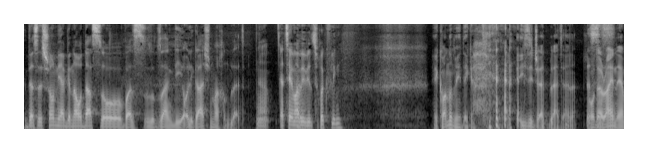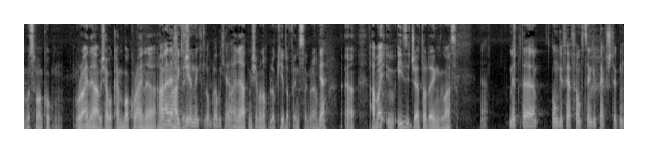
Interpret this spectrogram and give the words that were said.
das ist schon ja genau das so, was sozusagen die Oligarchen machen bleibt. Ja. Erzähl mal, wie wir zurückfliegen. Economy, Digga. EasyJet bleibt einer. Oder Ryanair, muss man gucken. Ryanair habe ich aber keinen Bock. Ryanair, hat, fliegt hier nicht, glaube ich, her. Ryanair hat mich immer noch blockiert auf Instagram. Ja? Ja. Aber EasyJet oder irgendwas. Ja. Mit äh, ungefähr 15 Gepäckstücken.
